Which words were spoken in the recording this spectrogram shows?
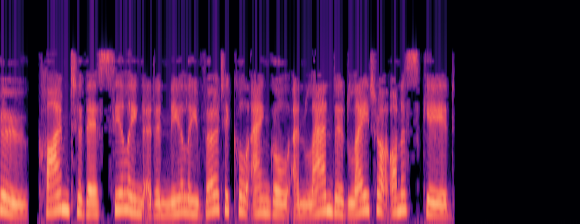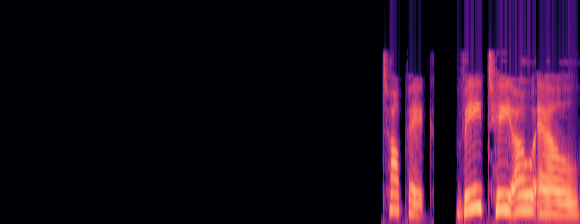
II, climbed to their ceiling at a nearly vertical angle and landed later on a skid. VTOL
